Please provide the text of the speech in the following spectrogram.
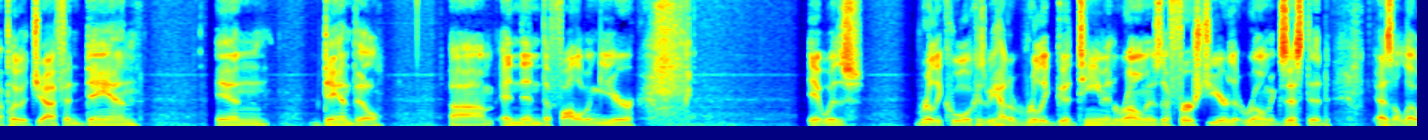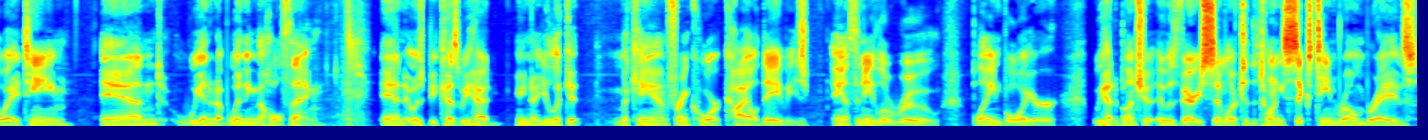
I played with Jeff and Dan in Danville, um, and then the following year, it was really cool because we had a really good team in Rome. It was the first year that Rome existed as a low A team, and we ended up winning the whole thing. And it was because we had, you know, you look at McCann, Francoeur, Kyle Davies, Anthony Lerew, Blaine Boyer. We had a bunch of, it was very similar to the 2016 Rome Braves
